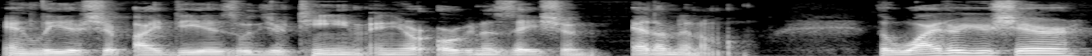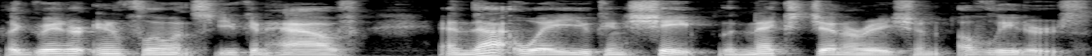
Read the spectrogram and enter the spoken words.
and leadership ideas with your team and your organization at a minimum. The wider you share, the greater influence you can have, and that way you can shape the next generation of leaders.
